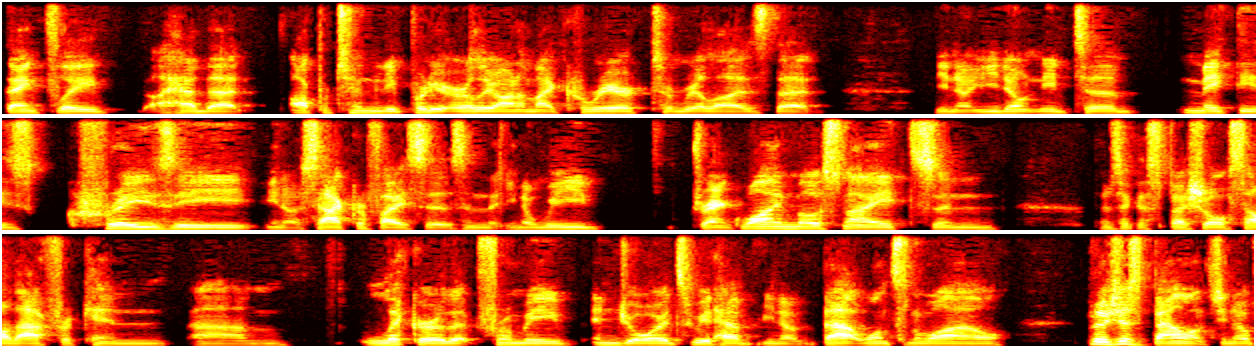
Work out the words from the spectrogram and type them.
thankfully I had that opportunity pretty early on in my career to realize that, you know, you don't need to make these crazy, you know, sacrifices and that, you know, we drank wine most nights and there's like a special South African, um, liquor that Froome enjoyed. So we'd have, you know, that once in a while but it's just balance. You know,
